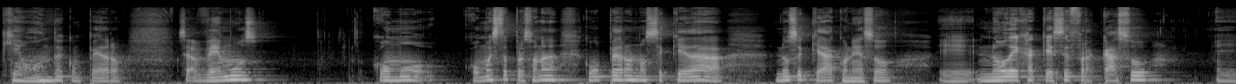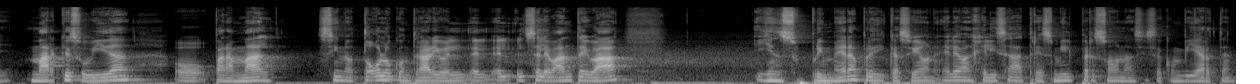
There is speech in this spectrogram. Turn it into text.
¿qué onda con Pedro? O sea, vemos cómo, cómo esta persona, cómo Pedro no se queda, no se queda con eso eh, no deja que ese fracaso eh, marque su vida o para mal, sino todo lo contrario, él, se levanta y va y en su primera predicación él evangeliza a 3.000 personas y se convierten.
